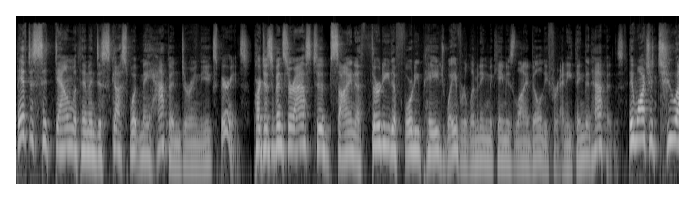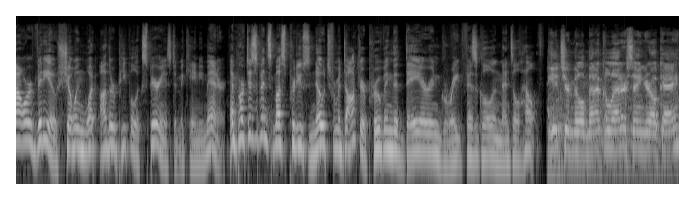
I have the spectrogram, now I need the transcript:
they have to sit down with him and discuss what may happen during the experience. Participants are asked to sign a 30 to 40 page waiver limiting McKamey's liability for anything that happens. They watch a two hour video showing what other people experienced at McKamey Manor, and participants must produce notes from a doctor proving that they are in great physical and mental health. You get your middle medical letter saying you're okay?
